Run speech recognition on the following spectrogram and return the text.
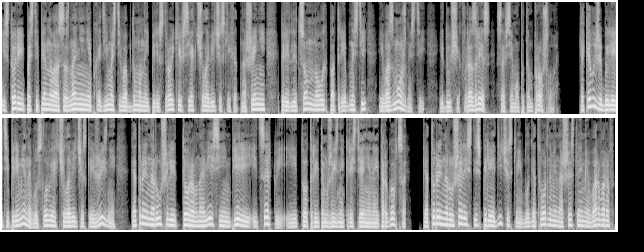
Историей постепенного осознания необходимости в обдуманной перестройке всех человеческих отношений перед лицом новых потребностей и возможностей, идущих вразрез со всем опытом прошлого. Каковы же были эти перемены в условиях человеческой жизни, которые нарушили то равновесие империи и церкви и тот ритм жизни крестьянина и торговца, которые нарушались лишь периодическими благотворными нашествиями варваров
